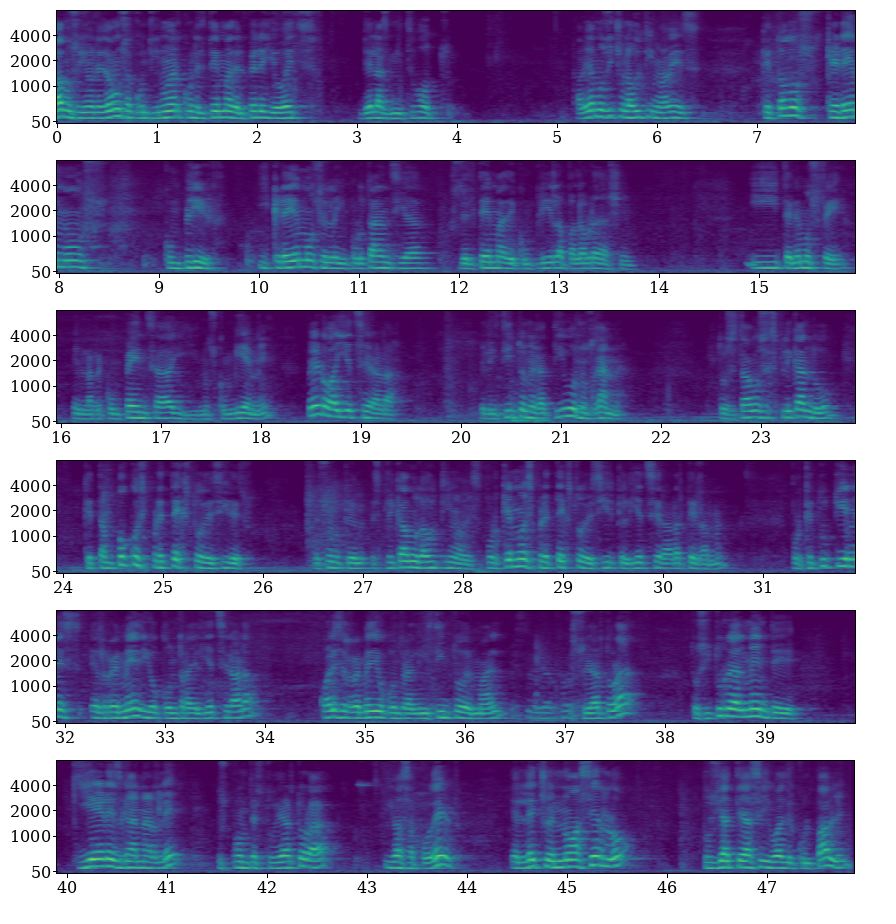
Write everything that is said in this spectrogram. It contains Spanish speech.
Vamos, señores, vamos a continuar con el tema del Pele Yoetz de las mitzvot. Habíamos dicho la última vez que todos queremos cumplir y creemos en la importancia del tema de cumplir la palabra de Hashem. Y tenemos fe en la recompensa y nos conviene, pero ahí se hará. El instinto negativo nos gana. Entonces estábamos explicando que tampoco es pretexto decir eso. Eso es lo que explicamos la última vez. ¿Por qué no es pretexto decir que el Yetzer Hara te gana? Porque tú tienes el remedio contra el Yetzer Hara. ¿Cuál es el remedio contra el instinto del mal? Estudiar Torah. Estudiar Torah. Entonces, si tú realmente quieres ganarle, pues ponte a estudiar Torah y vas a poder. El hecho de no hacerlo, pues ya te hace igual de culpable.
